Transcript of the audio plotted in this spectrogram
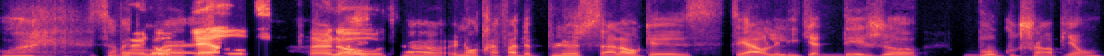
Ouais, ça va être. Un autre belt, un autre. une autre affaire de plus, alors que, tu à Elite, il y a déjà beaucoup de champions.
